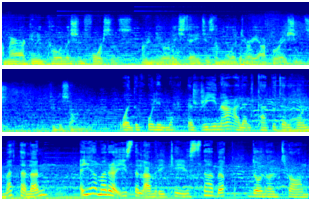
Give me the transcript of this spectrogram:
American and coalition forces are in the early stages of military operations to disarm ودخول المحتجين على الكابيتول هول مثلا أيام الرئيس الأمريكي السابق دونالد ترامب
